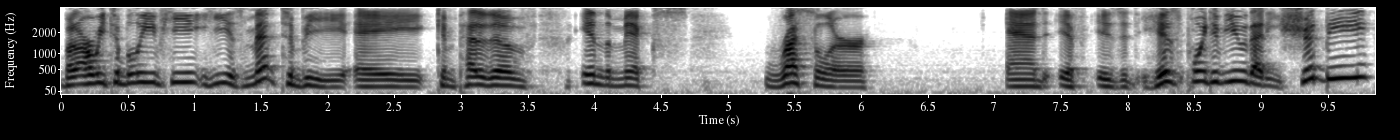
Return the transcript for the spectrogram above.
But are we to believe he he is meant to be a competitive in the mix wrestler? And if is it his point of view that he should be?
